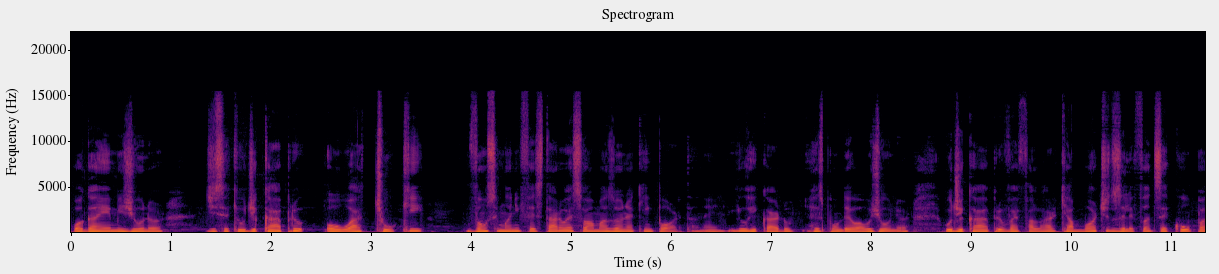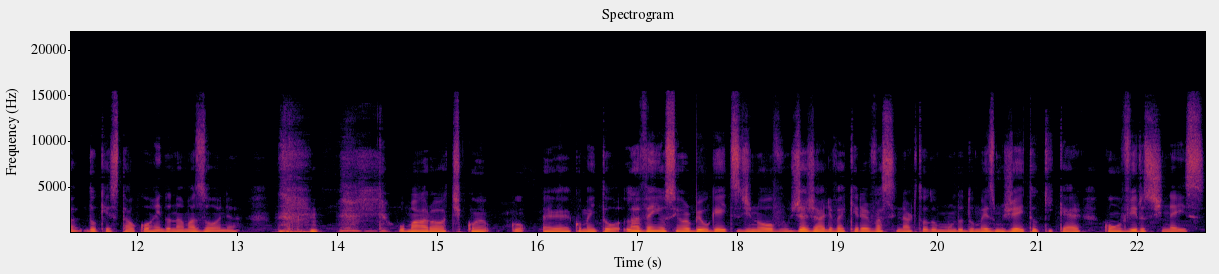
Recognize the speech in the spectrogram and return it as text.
O HM Júnior disse que o DiCaprio ou a Chucky vão se manifestar ou é só a Amazônia que importa, né? E o Ricardo respondeu ao Júnior: o DiCaprio vai falar que a morte dos elefantes é culpa do que está ocorrendo na Amazônia. o Marote co co é, comentou: lá vem o Sr. Bill Gates de novo. Já já ele vai querer vacinar todo mundo do mesmo jeito que quer com o vírus chinês.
